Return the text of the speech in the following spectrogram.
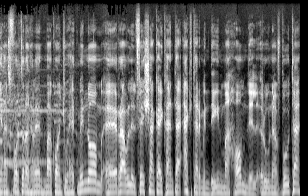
Jena sfortunatament ma konċ wieħed minnhom, eh, raw l fix anka jkanta aktar minn din magħhom lil Runa Fbuta.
